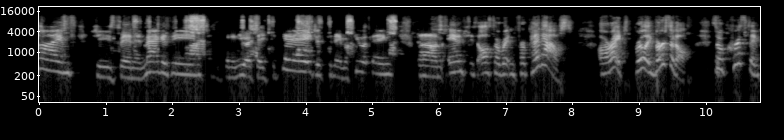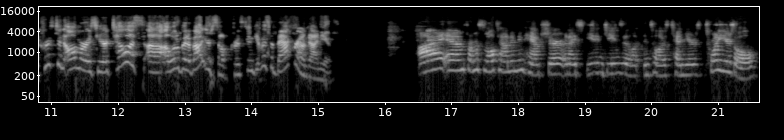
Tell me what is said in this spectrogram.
Times. She's been in magazines. She's been in USA Today, just to name a few of things. Um, and she's also written for Penthouse. All right, really versatile. So, Kristen, Kristen Ulmer is here. Tell us uh, a little bit about yourself, Kristen. Give us a background on you. I am from a small town in New Hampshire, and I skied in jeans until I was 10 years, 20 years old,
